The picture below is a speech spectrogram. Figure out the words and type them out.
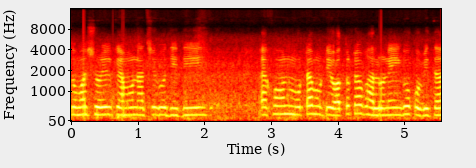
তোমার শরীর কেমন আছে গো দিদি? এখন মোটামুটি অতটা ভালো নেই গো কবিতা।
